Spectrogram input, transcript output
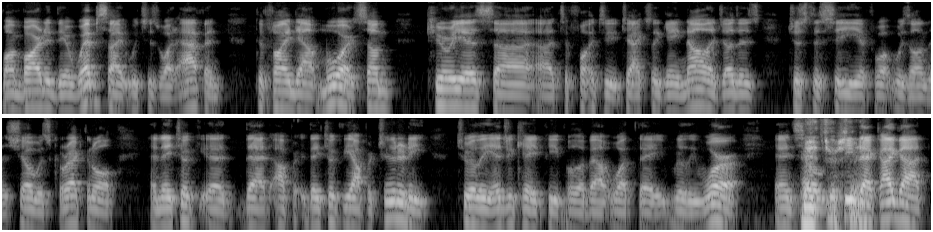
bombarded their website, which is what happened, to find out more, some curious to, to, to actually gain knowledge, others just to see if what was on the show was correct and all. And they took that they took the opportunity to really educate people about what they really were. And so the feedback I got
